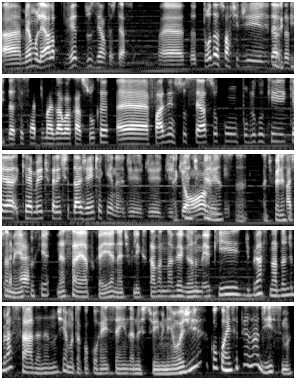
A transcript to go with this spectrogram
A minha mulher, ela vê 200 dessas. É, toda a sorte de, é, da, que... dessas séries mais água com açúcar é, fazem sucesso com um público que, que, é, que é meio diferente da gente aqui, né? De, de, de, é de homem. A diferença, A diferença Acho também é, porque nessa época aí a Netflix estava navegando meio que de braço, nadando de braçada, né? Não tinha muita concorrência ainda no streaming, nem hoje a concorrência é pesadíssima.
